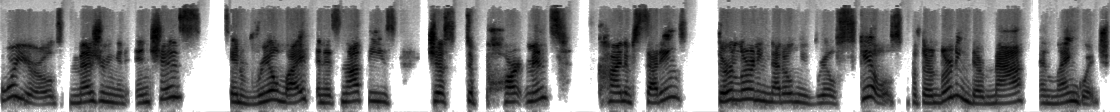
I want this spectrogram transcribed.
four year old's measuring in inches in real life, and it's not these just department kind of settings, they're learning not only real skills, but they're learning their math and language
